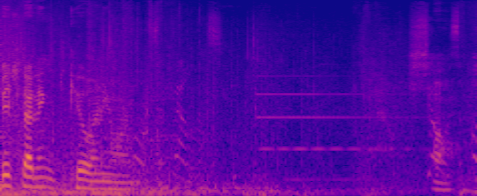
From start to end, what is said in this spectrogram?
Bitch, that didn't kill anyone. Found us. Oh.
